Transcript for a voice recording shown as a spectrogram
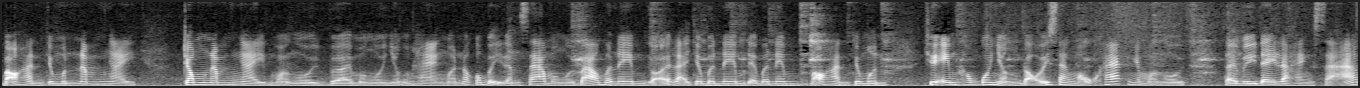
bảo hành cho mình 5 ngày. Trong 5 ngày mọi người về mọi người nhận hàng mà nó có bị làm sao mọi người báo bên em gửi lại cho bên em để bên em bảo hành cho mình chứ em không có nhận đổi sang mẫu khác nha mọi người. Tại vì đây là hàng xả,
